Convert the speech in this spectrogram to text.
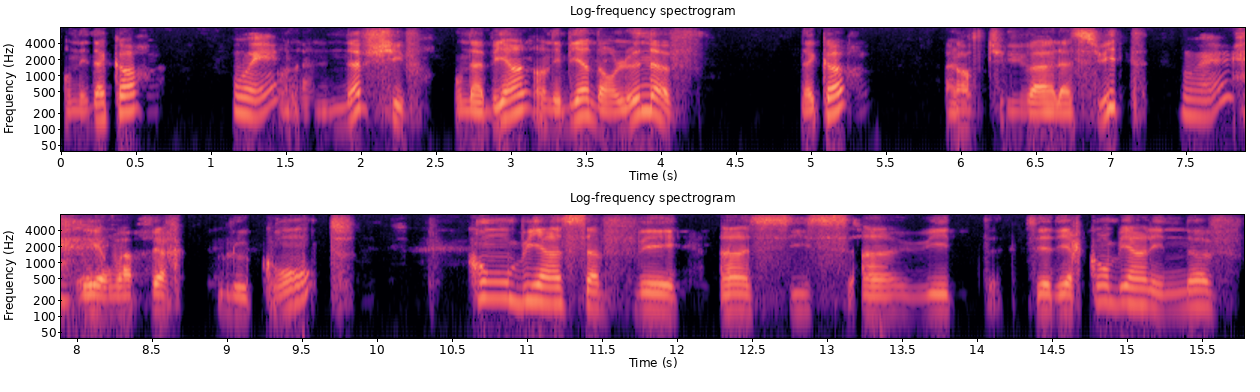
On est d'accord? Oui. On a 9 chiffres. On, a bien, on est bien dans le 9. D'accord? Alors tu vas à la suite. Ouais. Et on va faire le compte. Combien ça fait 1, 6, 1, 8 C'est-à-dire combien les 9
